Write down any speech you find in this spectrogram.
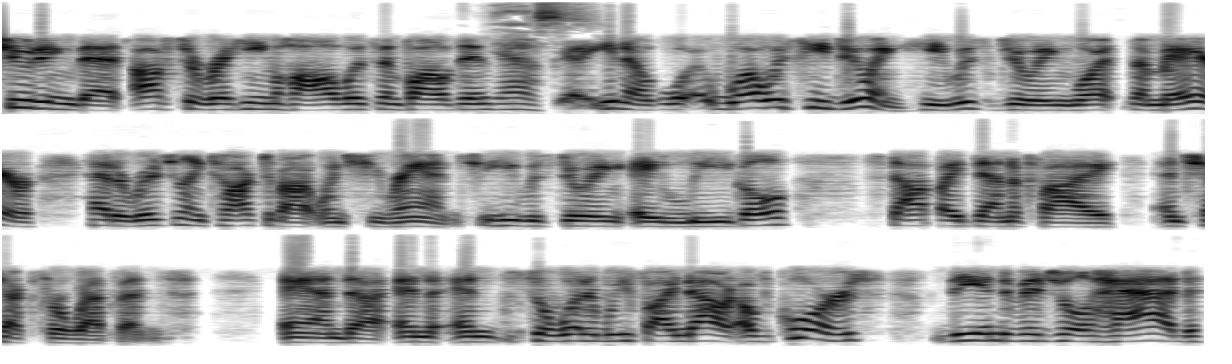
shooting that Officer Rahim Hall was involved in, yes. you know wh- what was he doing? He was doing what the mayor had originally talked about when she ran. She, He was doing a legal stop, identify, and check for weapons. And uh, and and so what did we find out? Of course, the individual had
